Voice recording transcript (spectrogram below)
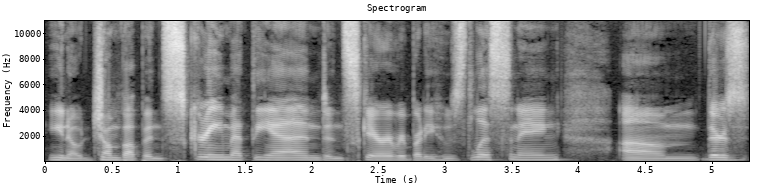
you know, jump up and scream at the end and scare everybody who's listening. Um, there's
